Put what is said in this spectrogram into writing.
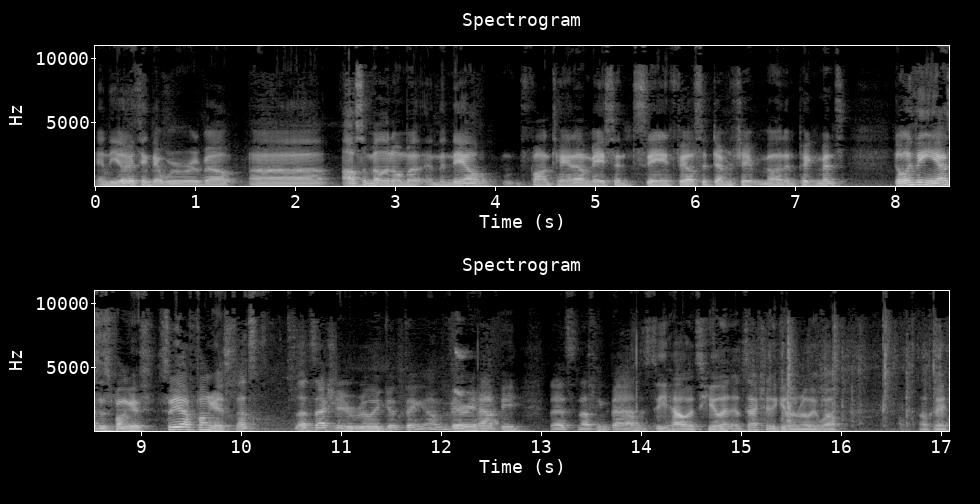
And the other thing that we're worried about, uh, also melanoma in the nail, Fontana Masson stain fails to demonstrate melanin pigments. The only thing he has is fungus. So yeah, fungus. That's that's actually a really good thing. I'm very happy that it's nothing bad. Let's see how it's healing. It's actually healing really well. Okay.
